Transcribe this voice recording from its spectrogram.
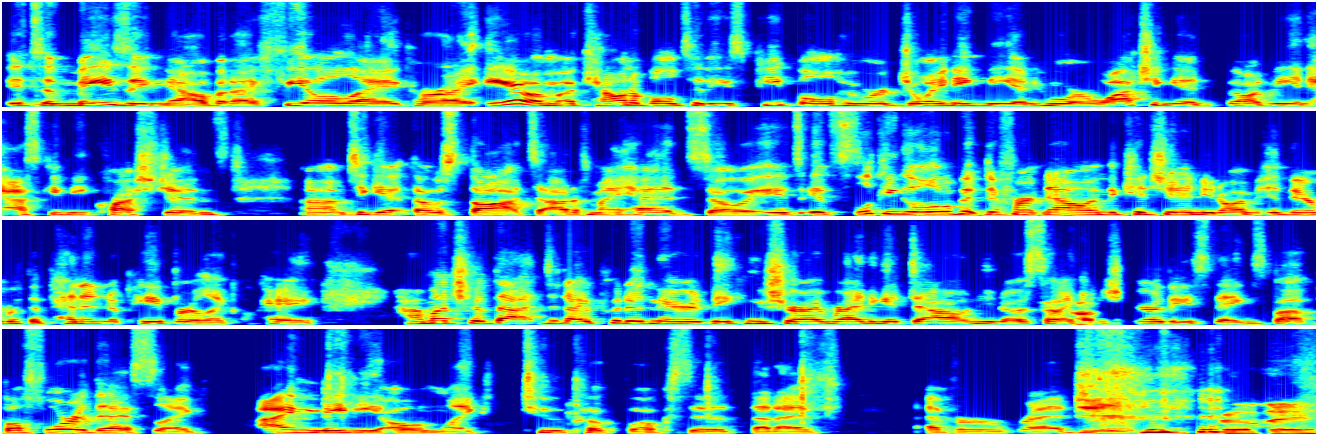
it's amazing now, but I feel like, or I am accountable to these people who are joining me and who are watching it on me and asking me questions um, to get those thoughts out of my head. So it's it's looking a little bit different now in the kitchen. You know, I'm in there with a pen and a paper, like, okay, how much of that did I put in there, and making sure I'm writing it down, you know, so I can share these things. But before this, like, I maybe own like two cookbooks that I've ever read. really?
